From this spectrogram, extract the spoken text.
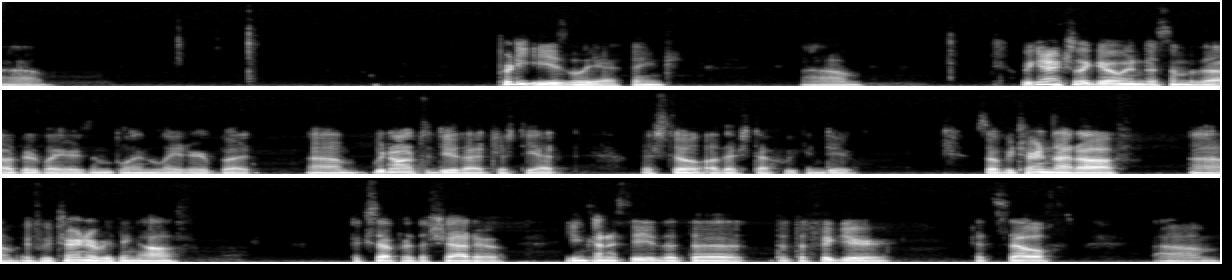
Um, pretty easily, I think. Um, we can actually go into some of the other layers and blend later, but um, we don't have to do that just yet. There's still other stuff we can do. So if we turn that off, um, if we turn everything off, except for the shadow, you can kind of see that the that the figure itself um,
